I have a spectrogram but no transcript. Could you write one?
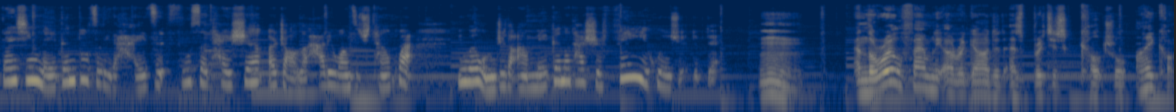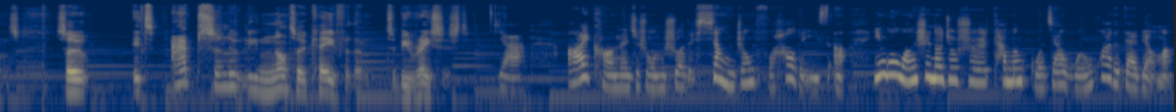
担心梅根肚子里的孩子肤色太深，而找了哈利王子去谈话。因为我们知道啊，梅根呢她是非裔混血，对不对？ Mm. And the royal family are regarded as British cultural icons, so it's absolutely not okay for them to be racist. 呀、 icon 呢就是我们说的象征符号的意思啊。英国王室呢就是他们国家文化的代表嘛，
